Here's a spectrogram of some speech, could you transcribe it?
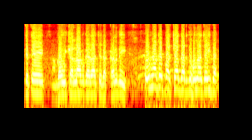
ਕਿਤੇ ਗਊਸ਼ਾਲਾ ਵਗੈਰਾ 'ਚ ਰੱਖਣ ਦੀ, ਉਹਨਾਂ ਤੇ ਪਰਚਾ ਦਰਜ ਹੋਣਾ ਚਾਹੀਦਾ।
